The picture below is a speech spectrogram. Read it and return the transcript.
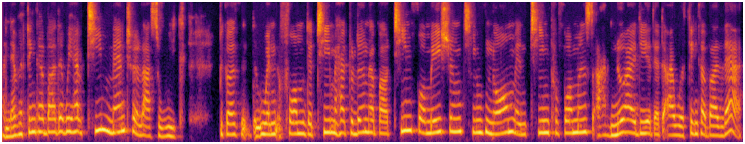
i never think about that. We have team mentor last week because when form the team I had to learn about team formation team norm and team performance. I have no idea that i would think about that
